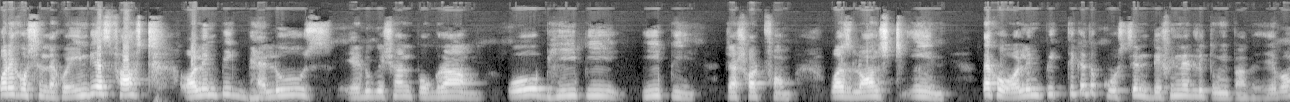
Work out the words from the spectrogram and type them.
পরে কোশ্চেন দেখো India's first Olympic values education programme O VP EP যা short form was launched in দেখো অলিম্পিক থেকে তো কোশ্চেন ডেফিনেটলি তুমি পাবে এবং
